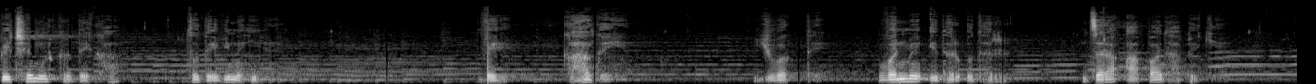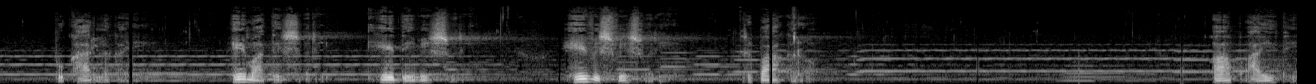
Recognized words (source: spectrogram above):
पीछे मुड़कर देखा तो देवी नहीं है। वे कहा गई? युवक थे। वन में इधर उधर जरा आपा धापे की पुकार लगाई। हे मातेश्वरी, हे देवेश्वरी, हे विश्वेश्वरी, कृपा करो। आप आई थी,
